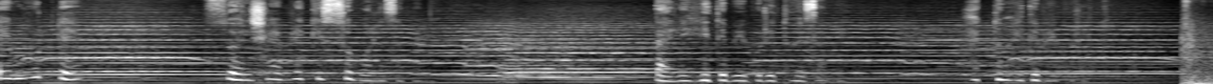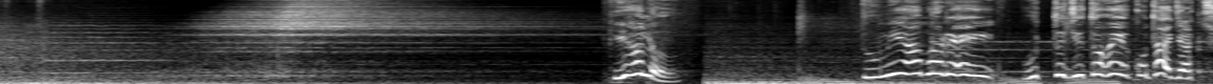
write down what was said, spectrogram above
এই মুহূর্তে সোহেল সাহেবরে কিচ্ছু বলা যাবে না। তাইলে হিতে বিপরীত হয়ে যাবে। একদম হিতে বিপরীত। কি হলো? তুমি আবার এই উত্তেজিত হয়ে কোথায় যাচ্ছ?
